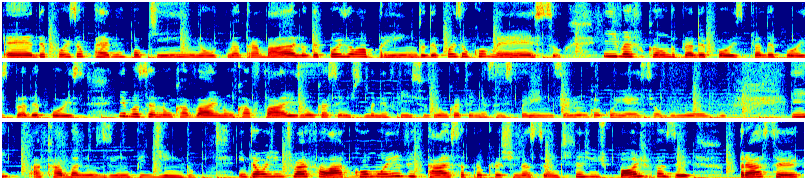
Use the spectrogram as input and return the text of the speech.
é, depois eu pego um pouquinho o meu trabalho, depois eu aprendo, depois eu começo e vai ficando para depois, para depois, para depois. E você nunca vai, nunca faz, nunca sente os benefícios, nunca tem essa experiência, nunca conhece algo novo e acaba nos impedindo. Então a gente vai falar como evitar essa procrastinação, o que a gente pode fazer para ser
